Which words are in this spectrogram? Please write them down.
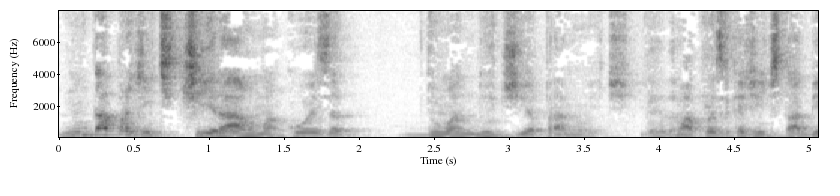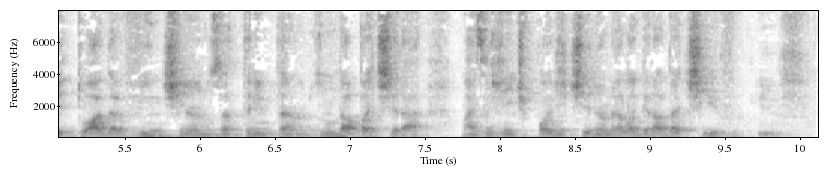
Não dá pra gente tirar uma coisa uma- do dia pra noite. Verdade. Uma coisa que a gente está habituado há 20 anos, há 30 anos. Não dá pra tirar. Mas a gente pode ir tirando ela gradativa. Isso.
